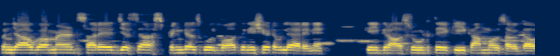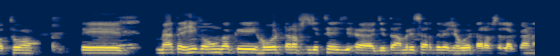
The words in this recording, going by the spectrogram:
ਪੰਜਾਬ ਗਵਰਨਮੈਂਟ ਸਾਰੇ ਜਿਸ ਸਪ੍ਰਿੰਗਡਲ ਸਕੂਲ ਬਹੁਤ ਇਨੀਸ਼ੀਏਟਿਵ ਲੈ ਰਹੇ ਨੇ ਕਿ ਗ੍ਰਾਸ ਰੂਟ ਤੇ ਕੀ ਕੰਮ ਹੋ ਸਕਦਾ ਉੱਥੋਂ। ਤੇ ਮੈਂ ਤਾਂ ਇਹੀ ਕਹੂੰਗਾ ਕਿ ਹੋਰ ਟਰਫਸ ਜਿੱਥੇ ਜਿੱਦਾਂ ਅੰਮ੍ਰਿਤਸਰ ਦੇ ਵਿੱਚ ਹੋਰ ਟਰਫਸ ਲੱਗਣ,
